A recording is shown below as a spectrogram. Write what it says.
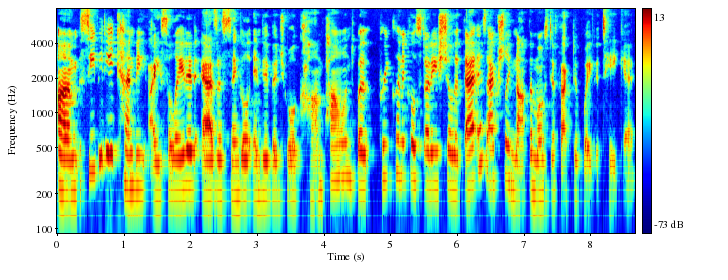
Um, CBD can be isolated as a single individual compound, but preclinical studies show that that is actually not the most effective way to take it.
